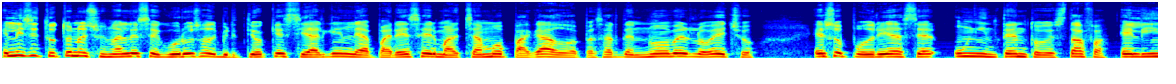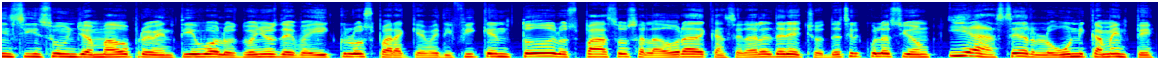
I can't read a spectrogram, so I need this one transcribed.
El Instituto Nacional de Seguros advirtió que si alguien le aparece el marchamo pagado a pesar de no haberlo hecho, eso podría ser un intento de estafa. El INSI hizo un llamado preventivo a los dueños de vehículos para que verifiquen todos los pasos a la hora de cancelar el derecho de circulación y a hacerlo únicamente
